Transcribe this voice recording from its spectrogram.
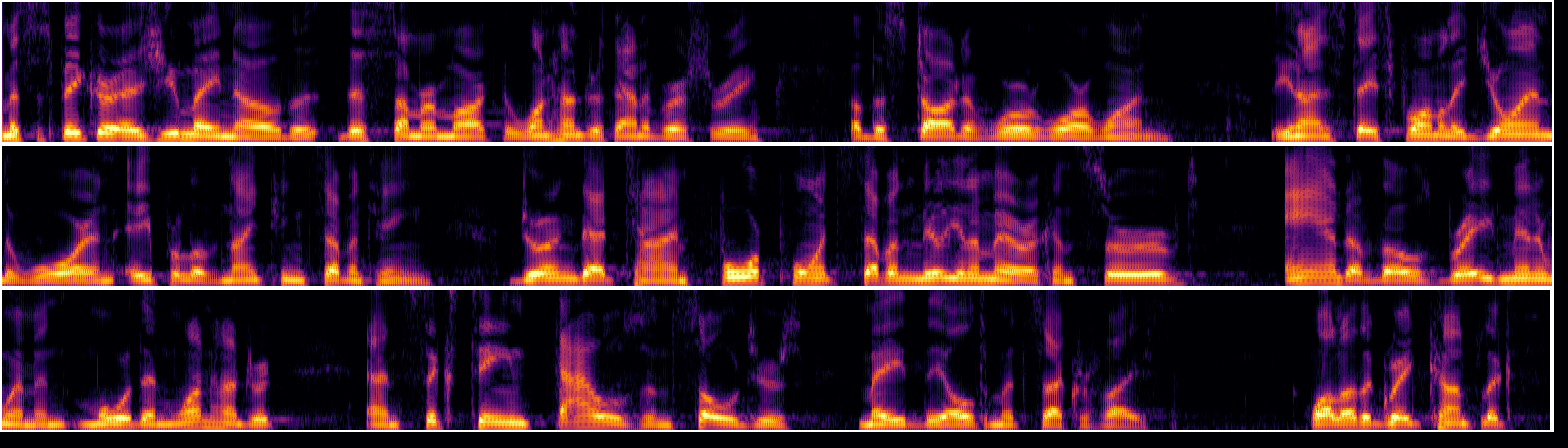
Mr. Speaker, as you may know, the, this summer marked the 100th anniversary of the start of World War I. The United States formally joined the war in April of 1917 During that time, 4.7 million Americans served, and of those brave men and women, more than 116,000 soldiers made the ultimate sacrifice. While other great conflicts,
